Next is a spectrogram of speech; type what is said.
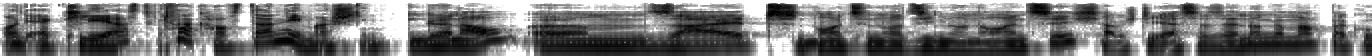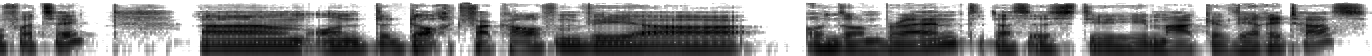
und erklärst und verkaufst da Nähmaschinen. Genau. Ähm, seit 1997 habe ich die erste Sendung gemacht bei QVC. Ähm, und dort verkaufen wir unseren Brand. Das ist die Marke Veritas.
